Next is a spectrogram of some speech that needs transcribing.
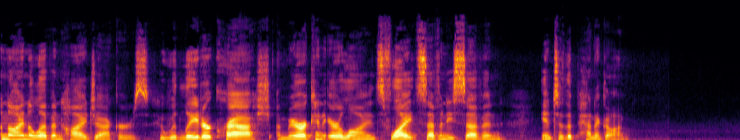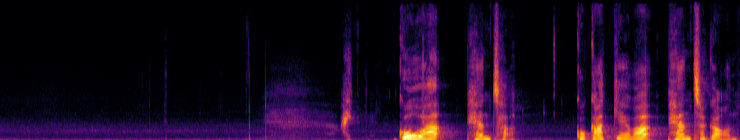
9-11 hijackers who would later crash American Airlines Flight 77 into the Pentagon. 5はペンタ、五角形はペンタゴン。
